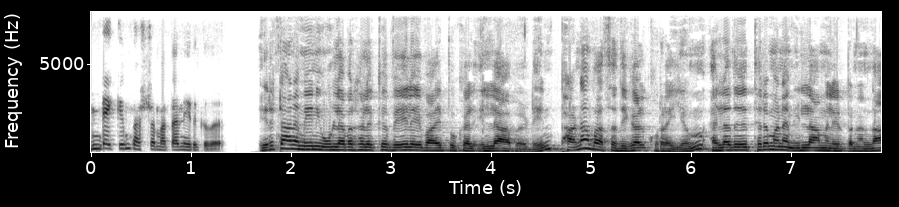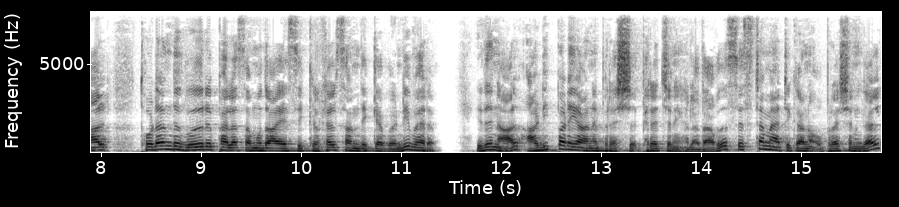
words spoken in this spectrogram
இன்றைக்கும் கஷ்டமா தான் இருக்குது. இரட்டான மீனி உள்ளவர்களுக்கு வேலை வாய்ப்புகள் இல்லாவிடின் பண வசதிகள் குறையும் அல்லது திருமணம் இல்லாமல் இருப்பதனால் தொடர்ந்து வேறு பல சமுதாய சிக்கல்கள் சந்திக்க வேண்டி வரும். இதனால் அடிப்படையான பிரச்சனைகள் அதாவது சிஸ்டமேட்டிக்கான ஆப்ரேஷன்கள்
